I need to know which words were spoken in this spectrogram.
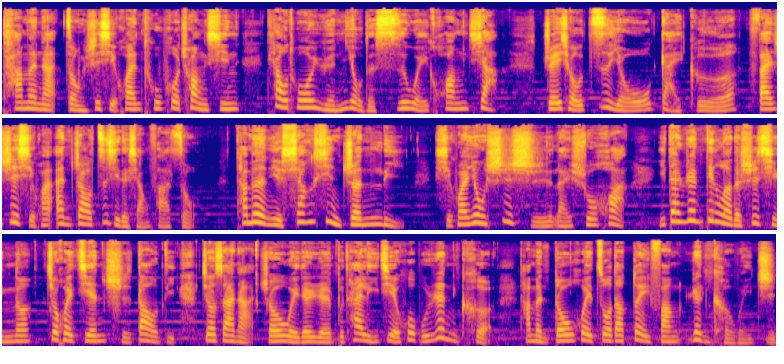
他们呢总是喜欢突破创新，跳脱原有的思维框架，追求自由改革。凡事喜欢按照自己的想法走。他们也相信真理，喜欢用事实来说话。一旦认定了的事情呢，就会坚持到底。就算啊周围的人不太理解或不认可，他们都会做到对方认可为止。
